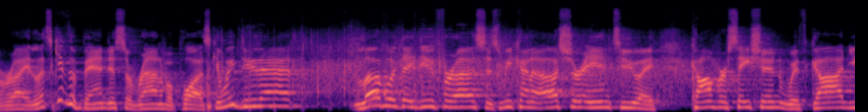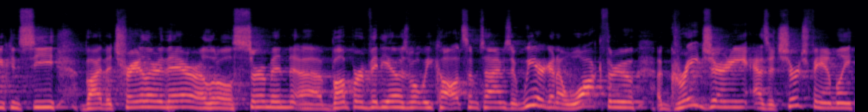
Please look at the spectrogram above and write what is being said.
right, let's give the band just a round of applause. Can we do that? Love what they do for us as we kind of usher into a conversation with God. You can see by the trailer there, our little sermon uh, bumper video is what we call it sometimes, that we are going to walk through a great journey as a church family,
